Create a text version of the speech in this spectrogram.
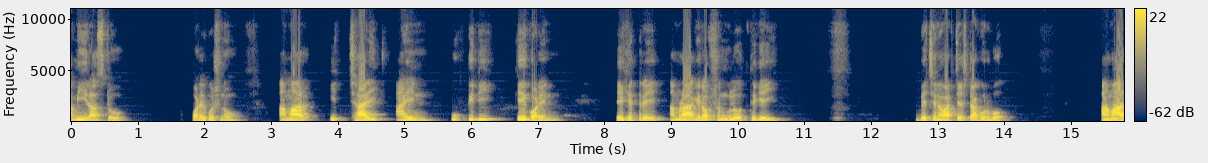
আমি রাষ্ট্র পরের প্রশ্ন, আমার ইচ্ছায় আইন উক্তিটি কে করেন? এক্ষেত্রে আমরা আগের অপশনগুলো থেকেই বেছে নেওয়ার চেষ্টা করব। আমার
